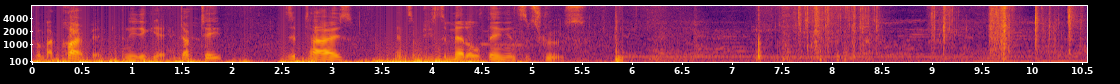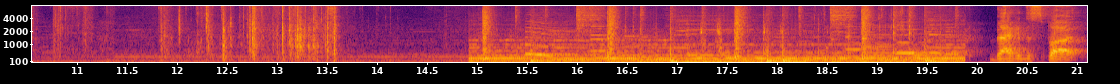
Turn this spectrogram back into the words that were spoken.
for my carpet. I need to get duct tape, zip ties, and some piece of metal thing and some screws. Back at the spot.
